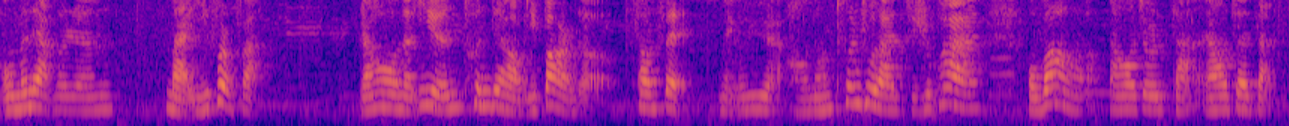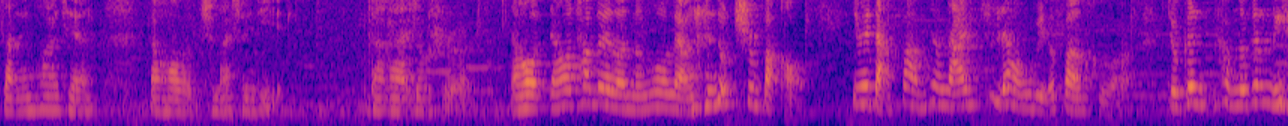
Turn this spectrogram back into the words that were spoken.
我们两个人买一份儿饭，然后呢一人吞掉一半儿的饭费，每个月好像能吞出来几十块，我忘了，然后就是攒，然后再攒攒零花钱，然后去买 CD，大概就是，然后然后他为了能够两个人都吃饱，因为打饭嘛，他就拿一巨大无比的饭盒，就跟他们都跟脸，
